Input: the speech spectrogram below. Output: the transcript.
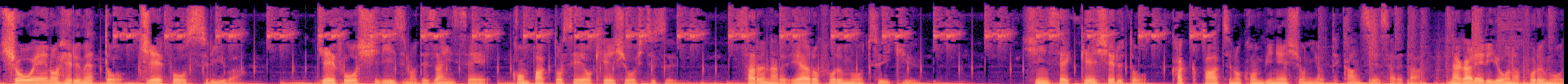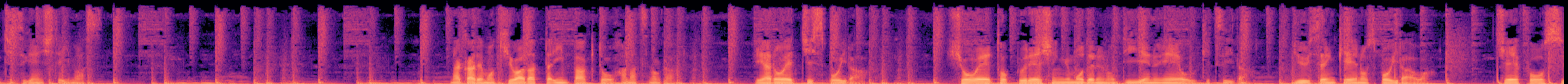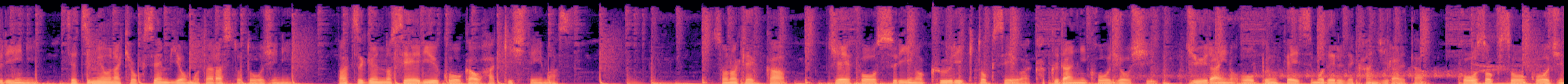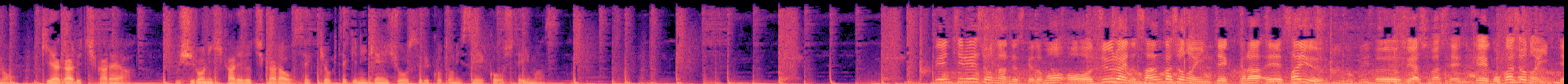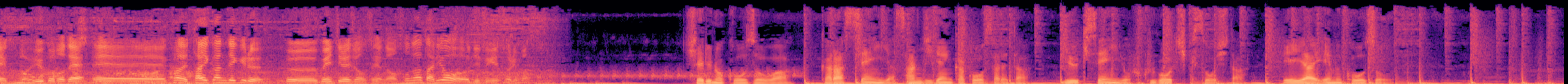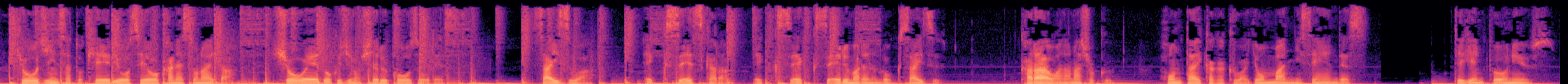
省エのヘルメット J-Force 3は J-Force シリーズのデザイン性、コンパクト性を継承しつつ、さらなるエアロフォルムを追求。新設計シェルと各パーツのコンビネーションによって完成された流れるようなフォルムを実現しています。中でも際立ったインパクトを放つのが、エアロエッジスポイラー。省エトップレーシングモデルの DNA を受け継いだ流線形のスポイラーは J-Force3 に絶妙な曲線美をもたらすと同時に抜群の整流効果を発揮しています。その結果、J-Force3 の空力特性は格段に向上し、従来のオープンフェイスモデルで感じられた高速走行時の浮き上がる力や後ろに引かれる力を積極的に減少することに成功しています。ベンチレーションなんですけども従来の3箇所のインテークから、え左右増やしまして計5箇所のインテークということで、え、かなり体感できるベンチレーション性能そのあたりを実現しております。シェルの構造はガラス繊維や3次元加工された有機繊維を複合蓄層した AIM 構造。強靭さと軽量性を兼ね備えた省エ独自のシェル構造です。サイズは XS から XXL までの6サイズ。カラーは7色。本体価格は42,000円です。Dig Info News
